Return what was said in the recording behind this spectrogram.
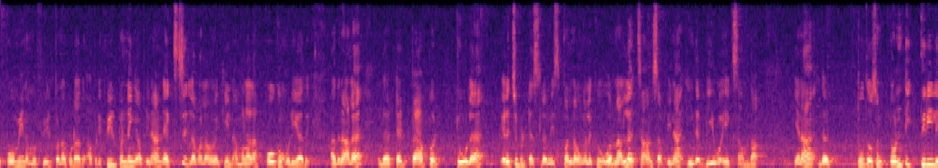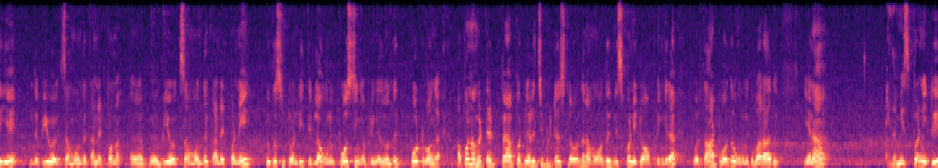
எப்போவுமே நம்ம ஃபீல் பண்ணக்கூடாது. அப்படி ஃபீல் பண்ணிங்க அப்படின்னா நெக்ஸ்ட் லெவலில் நோக்கி நம்மளால் போக முடியாது. அதனால இந்த டெட் பேப்பர் டூவில் எலிஜிபிள் டெஸ்ட்டில் மிஸ் பண்ணவங்களுக்கு ஒரு நல்ல சான்ஸ் அப்படின்னா இந்த பிஓ எக்ஸாம் தான். ஏன்னா இந்த டூ தௌசண்ட் டுவெண்ட்டி த்ரீலேயே இந்த பிஓ எக்ஸாம் வந்து கண்டக்ட் பண்ண பிஓ எக்ஸாம் வந்து கண்டக்ட் பண்ணி டூ தௌசண்ட் டுவெண்ட்டி த்ரீல உங்களுக்கு போஸ்டிங் அப்படிங்கிறது வந்து போட்டுருவாங்க. அப்போ நம்ம டெட் பேப்பர் எலிஜிபிள் டெஸ்ட்டில் வந்து நம்ம வந்து மிஸ் பண்ணிட்டோம் அப்படிங்கிற ஒரு தாட் வந்து உங்களுக்கு வராது. ஏன்னா இதை மிஸ் பண்ணிவிட்டு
